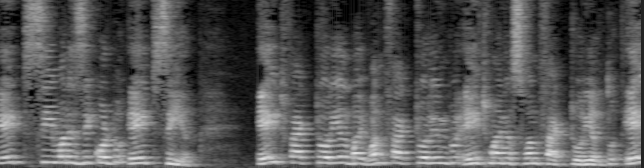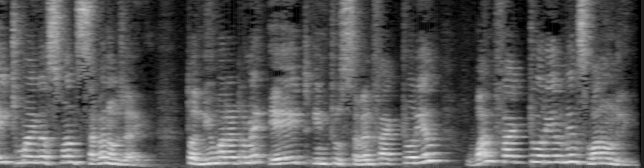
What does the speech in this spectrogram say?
8 C1 is equal to 8 Cn. Eight factorial by one factorial into eight minus one factorial तो एट माइनस वन सेवन हो जाएगी। तो न्यूमरेटर में eight into seven factorial one factorial means one only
